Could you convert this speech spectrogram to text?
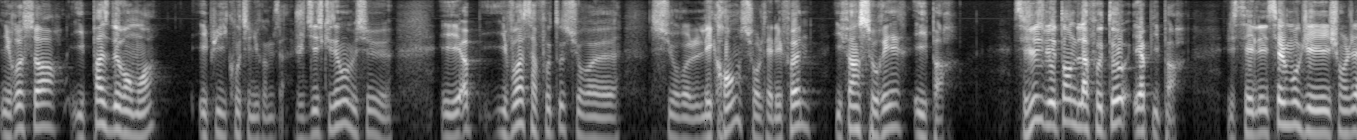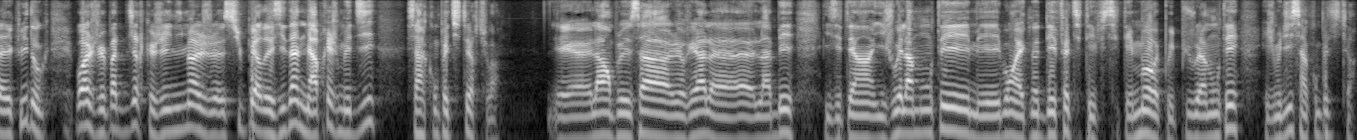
Il ressort, il passe devant moi et puis il continue comme ça. Je lui dis excusez-moi monsieur. Et hop, il voit sa photo sur, euh, sur l'écran, sur le téléphone, il fait un sourire et il part. C'est juste le temps de la photo et hop, il part. C'est les seuls mots que j'ai échangé avec lui. Donc, moi, je vais pas te dire que j'ai une image super de Zidane, mais après, je me dis, c'est un compétiteur, tu vois. Et euh, là, en plus de ça, le Real, euh, la B, ils étaient ils jouaient la montée, mais bon, avec notre défaite, c'était, c'était mort, ils pouvaient plus jouer la montée. Et je me dis, c'est un compétiteur.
